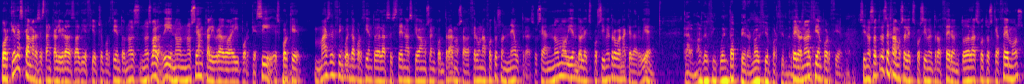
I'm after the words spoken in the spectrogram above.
¿Por qué las cámaras están calibradas al 18%? No es, no es baladí, no, no se han calibrado ahí porque sí, es porque más del 50% de las escenas que vamos a encontrarnos al hacer una foto son neutras, o sea, no moviendo el exposímetro van a quedar bien. Claro, más del 50, pero no el 100% de las Pero no el 100%. Si nosotros dejamos el exposímetro a cero en todas las fotos que hacemos,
